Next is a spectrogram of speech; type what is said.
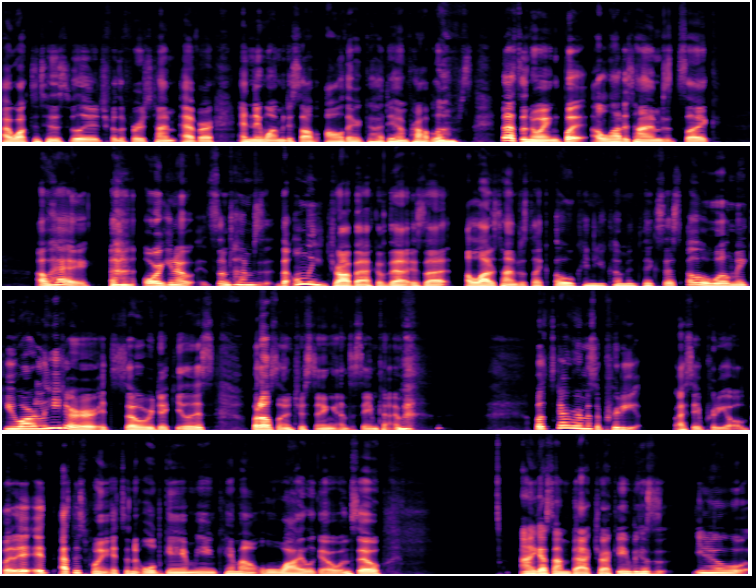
I walked into this village for the first time ever and they want me to solve all their goddamn problems. That's annoying. But a lot of times it's like, oh, hey. or, you know, sometimes the only drawback of that is that a lot of times it's like, oh, can you come and fix this? Oh, we'll make you our leader. It's so ridiculous, but also interesting at the same time. but Skyrim is a pretty, I say pretty old, but it, it at this point, it's an old game. I mean, it came out a while ago. And so I guess I'm backtracking because you know,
